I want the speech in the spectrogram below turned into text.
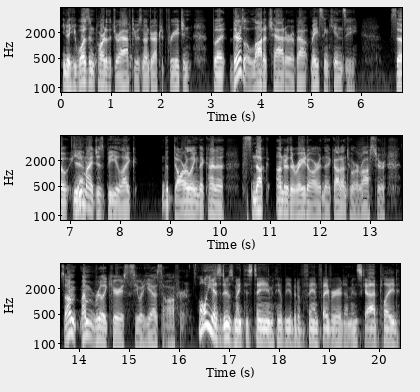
you know he wasn't part of the draft; he was an undrafted free agent. But there's a lot of chatter about Mason Kinsey so he yeah. might just be like the darling that kind of snuck under the radar and that got onto our roster. So I'm I'm really curious to see what he has to offer. All he has to do is make this team, and he'll be a bit of a fan favorite. I mean, this guy played,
